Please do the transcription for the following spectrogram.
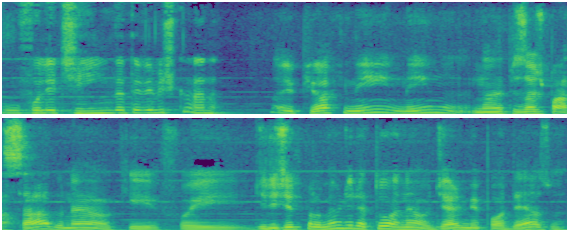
o folhetim da TV mexicana. E pior que nem, nem no episódio passado, né, que foi dirigido pelo mesmo diretor, né, o Jeremy Podeswa.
